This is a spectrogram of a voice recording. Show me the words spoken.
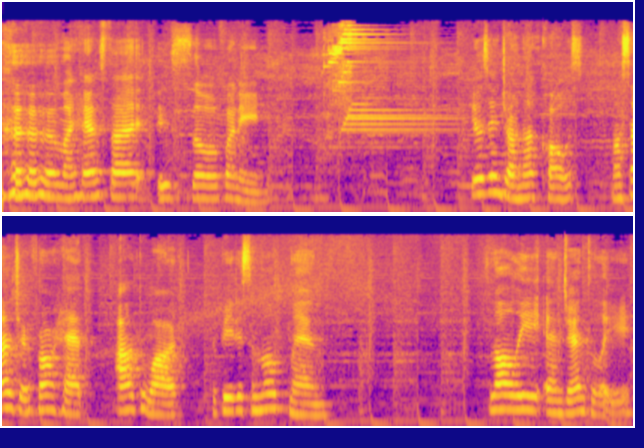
My hairstyle is so funny. Using your knuckles, massage your forehead outward. Repeat this movement slowly and gently.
